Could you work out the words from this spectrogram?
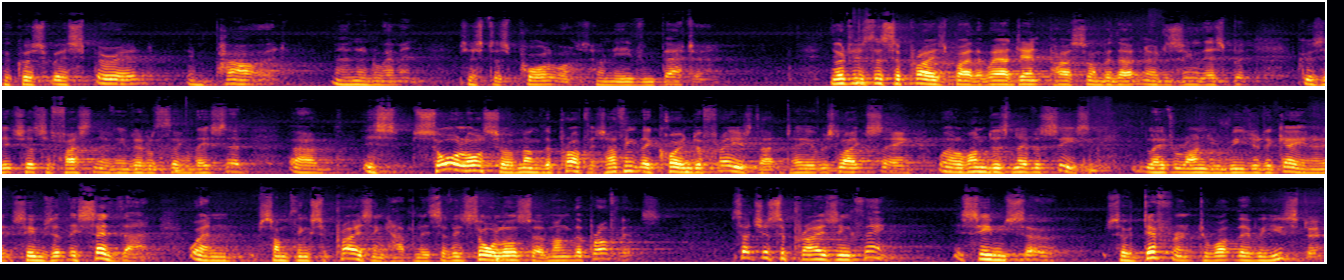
because we're spirit empowered men and women just as Paul was, only even better. Notice the surprise, by the way. I didn't pass on without noticing this, but because it's such a fascinating little thing. They said, um, Is Saul also among the prophets? I think they coined a phrase that day. It was like saying, Well, wonders never cease. Later on, you read it again, and it seems that they said that when something surprising happened. They said, Is Saul also among the prophets? Such a surprising thing. It seems so, so different to what they were used to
